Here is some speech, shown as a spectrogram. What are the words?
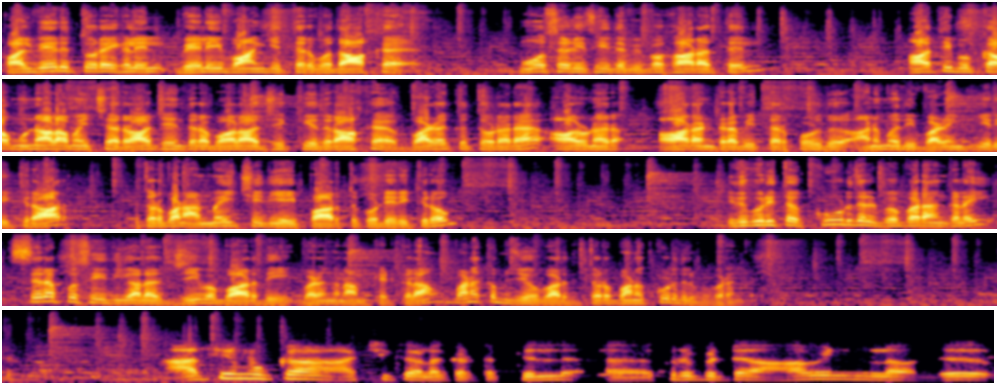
பல்வேறு துறைகளில் வேலை வாங்கி தருவதாக மோசடி செய்த விவகாரத்தில் அதிமுக முன்னாள் அமைச்சர் ராஜேந்திர பாலாஜிக்கு எதிராக வழக்கு தொடர ஆளுநர் ஆர் என் ரவி தற்பொழுது அனுமதி வழங்கியிருக்கிறார். தொடர்பான அண்மை செய்தியை பார்த்துக் கொண்டிருக்கிறோம். இது குறித்த கூடுதல் விவரங்களை சிறப்பு செய்தியாளர் ஜீவபாரதி வழங்க நாம் கேட்கலாம். வணக்கம் ஜீவபாரதி. தொடர்பான கூடுதல் விவரங்கள். அதிமுக ஆட்சி காலகட்டத்தில் அஹ், குறிப்பிட்டு ஆவின்ல வந்து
